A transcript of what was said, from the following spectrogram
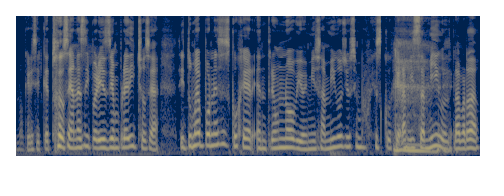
no quiere decir que todos sean así, pero yo siempre he dicho, o sea, si tú me pones a escoger entre un novio y mis amigos, yo siempre voy a escoger a mis amigos, la verdad.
